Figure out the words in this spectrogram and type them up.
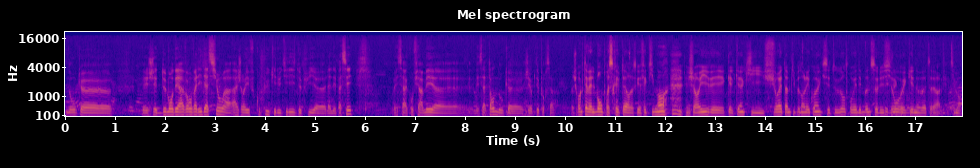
Donc j'ai demandé avant validation à, Jean-Yves Coupu qui l'utilise depuis l'année passée. Et ça a confirmé mes attentes, donc j'ai opté pour ça. Je crois que tu avais le bon prescripteur parce qu'effectivement, Jean-Yves est quelqu'un qui furette un petit peu dans les coins, qui sait toujours trouver des bonnes solutions et qui est novateur, effectivement.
